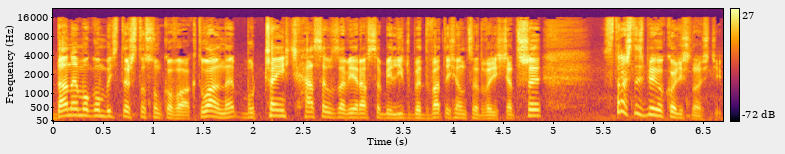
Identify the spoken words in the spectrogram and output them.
Dane mogą być też stosunkowo aktualne, bo część haseł zawiera w sobie liczbę 2023. Straszny zbieg okoliczności.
